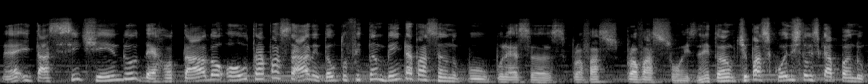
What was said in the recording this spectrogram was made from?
né? E tá se sentindo derrotado ou ultrapassado. Então o Tufi também tá passando por, por essas provações, né? Então, tipo, as coisas estão escapando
